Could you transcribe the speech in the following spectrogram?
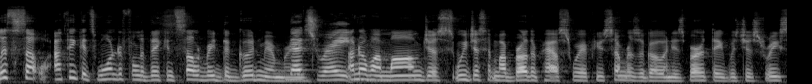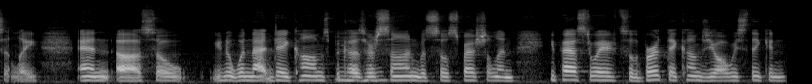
let's. I think it's wonderful if they can celebrate the good memories. That's right. I know my mom just. We just had my brother passed away a few summers ago, and his birthday was just recently, and uh, so. You know, when that day comes, because her Mm-hmm. son was so special and he passed away, so the birthday comes, you're always thinking,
